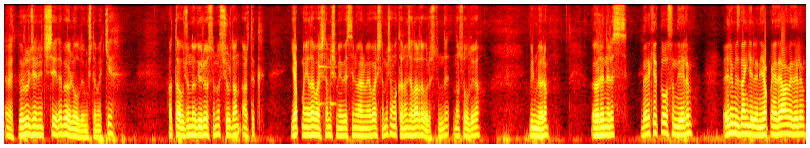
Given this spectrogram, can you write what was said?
Evet, börülcenin çiçeği de böyle oluyormuş demek ki. Hatta ucunda görüyorsunuz. Şuradan artık yapmaya da başlamış, meyvesini vermeye başlamış ama karıncalar da var üstünde. Nasıl oluyor? Bilmiyorum. Öğreniriz. Bereketli olsun diyelim. Elimizden geleni yapmaya devam edelim.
